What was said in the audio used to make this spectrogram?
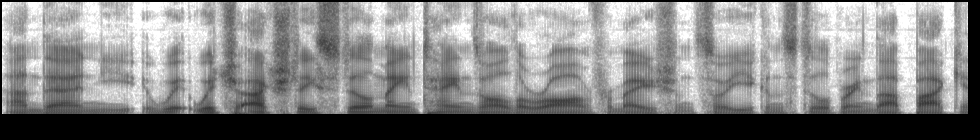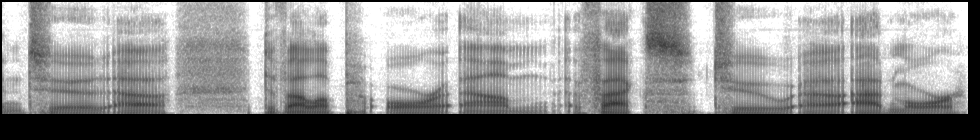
and then you, which actually still maintains all the raw information. So you can still bring that back into uh, develop or um, effects to uh, add more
